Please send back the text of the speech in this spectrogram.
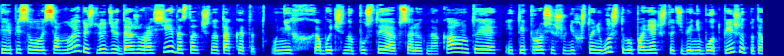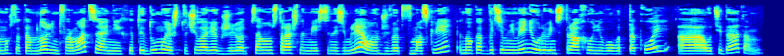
переписывалась со мной, то есть люди даже в России достаточно так этот, у них обычно пустые абсолютно аккаунты, и ты просишь у них что-нибудь, чтобы понять, что тебе не бот пишет, потому что там ноль информации о них, и ты думаешь, что человек живет в самом страшном месте на Земле, а он живет в Москве, но как бы тем не менее уровень страха у него вот такой, а у тебя там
